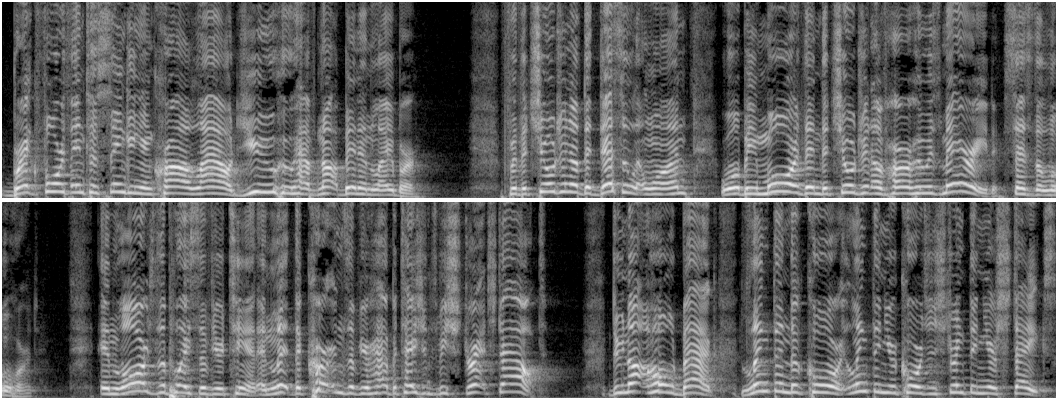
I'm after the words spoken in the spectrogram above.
Break forth into singing and cry aloud, you who have not been in labor. For the children of the desolate one will be more than the children of her who is married, says the Lord. Enlarge the place of your tent, and let the curtains of your habitations be stretched out. Do not hold back. Lengthen the cord, lengthen your cords, and strengthen your stakes.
